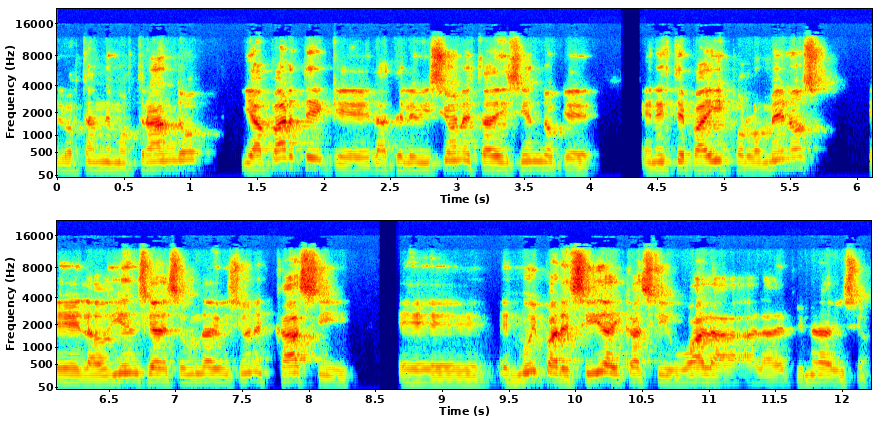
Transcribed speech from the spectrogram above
lo están demostrando y aparte que la televisión está diciendo que en este país por lo menos la audiencia de segunda división es casi, es muy parecida y casi igual a la de primera división.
